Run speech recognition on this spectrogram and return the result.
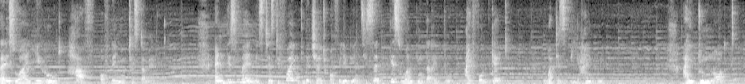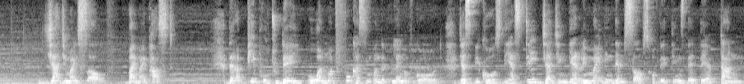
That is why he wrote half of the New Testament. And this man is testifying to the church of Philippians. He said, This one thing that I do, I forget what is behind me I do not judge myself by my past. There are people today who are not focusing on the plan of God just because they are still judging, they are reminding themselves of the things that they have done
